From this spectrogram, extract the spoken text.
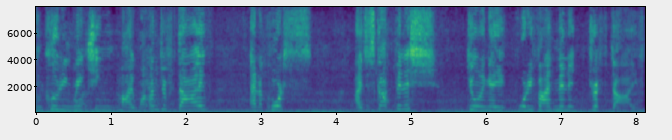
including reaching my 100th dive, and of course, I just got finished doing a 45 minute drift dive.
